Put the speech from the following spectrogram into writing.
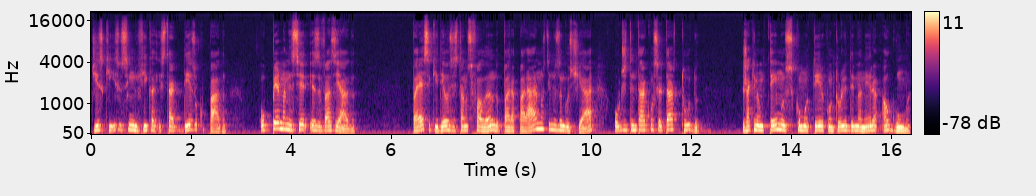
diz que isso significa estar desocupado ou permanecer esvaziado. Parece que Deus está nos falando para pararmos de nos angustiar ou de tentar consertar tudo, já que não temos como ter o controle de maneira alguma.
